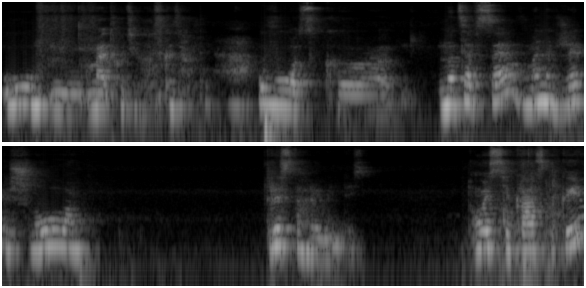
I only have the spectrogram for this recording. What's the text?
у мед, хотіла сказати, у воск. е, На це все в мене вже пішло 300 гривень десь. Ось якраз таки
